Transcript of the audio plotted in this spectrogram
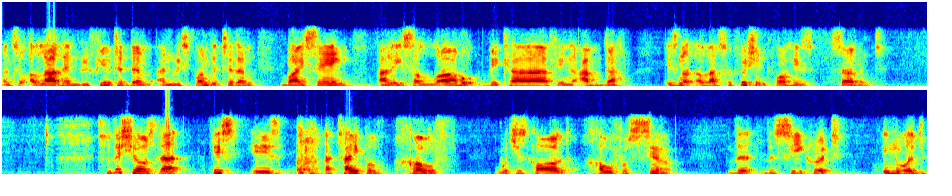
And so Allah then refuted them and responded to them by saying, Alaysa Allahu bikafin abdah. Is not Allah sufficient for His servant? So this shows that this is a type of khawf which is called khawf sir the, the secret inward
